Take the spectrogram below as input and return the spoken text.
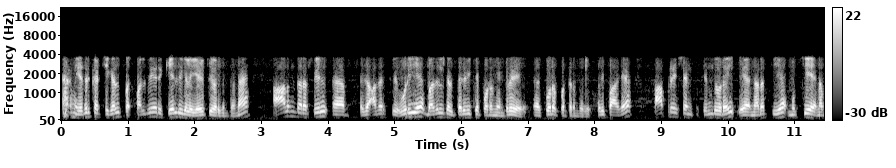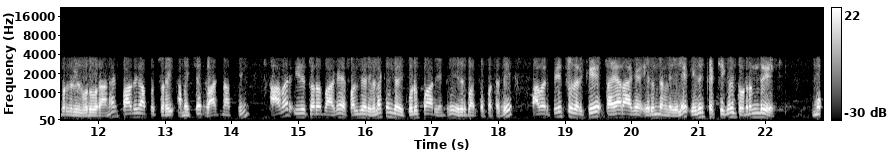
எதிர்க்கட்சிகள் ப- பல்வேறு கேள்விகளை எழுப்பி வருகின்றன. ஆளும் தரப்பில் அதற்கு உரிய பதில்கள் தெரிவிக்கப்படும் என்று கூறப்பட்டிருந்தது. குறிப்பாக ஆபரேஷன் சிந்தூரை நடத்திய முக்கிய நபர்களில் ஒருவரான பாதுகாப்புத்துறை அமைச்சர் ராஜ்நாத் சிங் அவர் இது தொடர்பாக பல்வேறு விளக்கங்களை கொடுப்பார் என்று எதிர்பார்க்கப்பட்டது. அவர் பேசுவதற்கு தயாராக இருந்த நிலையிலே எதிர்க்கட்சிகள் தொடர்ந்து மு-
